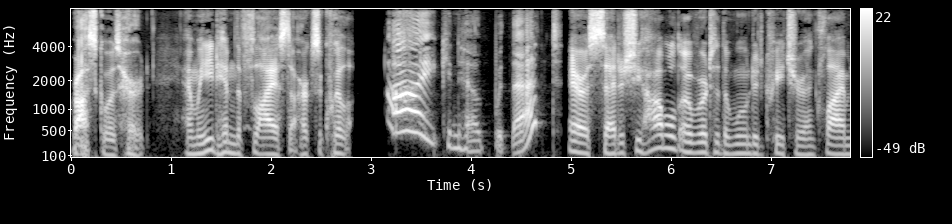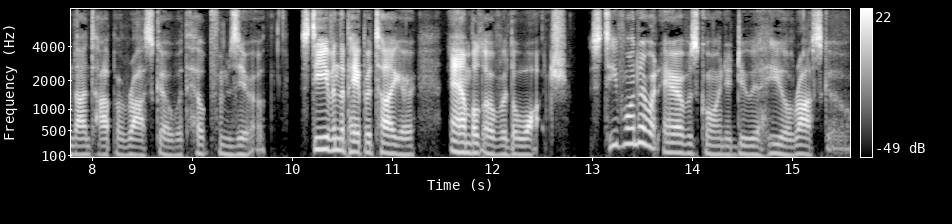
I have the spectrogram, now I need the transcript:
Rosco is hurt, and we need him to fly us to Arxaquila. I can help with that. Eris said as she hobbled over to the wounded creature and climbed on top of Rosco with help from Zero. Steve and the paper tiger ambled over the watch. Steve wondered what Era was going to do to heal Rosco.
